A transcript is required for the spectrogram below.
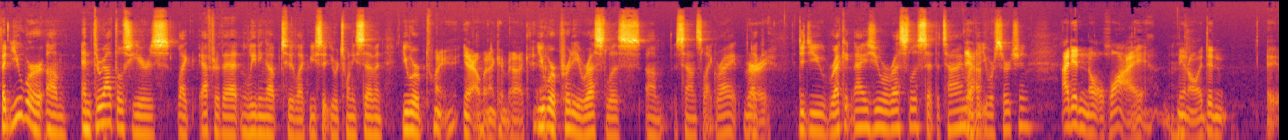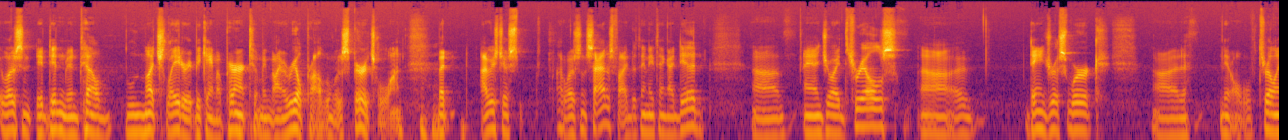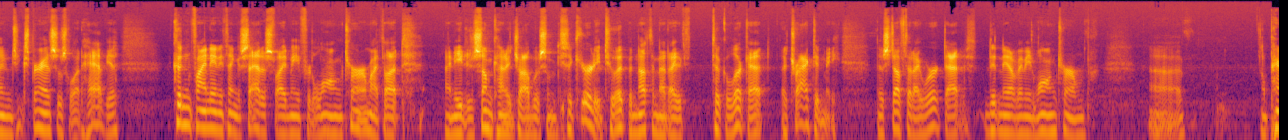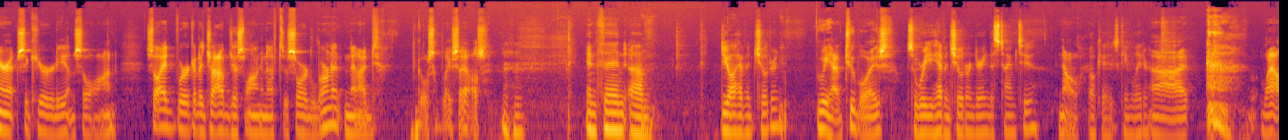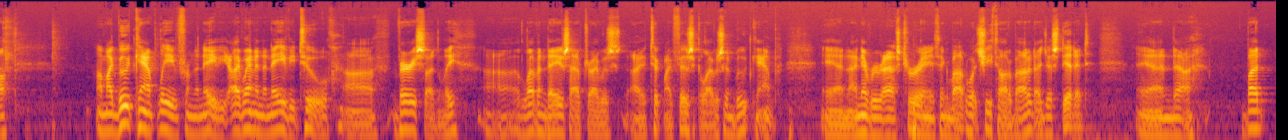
but you were, um, and throughout those years, like after that, and leading up to like you said, you were 27. You were 20. Yeah, when I came back, yeah. you were pretty restless. Um, sounds like right. Very. Like, did you recognize you were restless at the time, yeah. or that you were searching? I didn't know why. Mm-hmm. You know, it didn't. It wasn't. It didn't until much later it became apparent to me my real problem was a spiritual one. Mm-hmm. But I was just. I wasn't satisfied with anything I did. Uh, I enjoyed thrills. Uh, dangerous work, uh, you know, thrilling experiences, what have you. Couldn't find anything that satisfied me for the long term. I thought I needed some kind of job with some security to it, but nothing that I took a look at attracted me. The stuff that I worked at didn't have any long term uh, apparent security and so on. So I'd work at a job just long enough to sort of learn it, and then I'd go someplace else. And then, um, do you all have children? We have two boys. So were you having children during this time too? No. Okay, it came later. Uh, well, on my boot camp leave from the Navy, I went in the Navy too, uh, very suddenly. Uh, Eleven days after I was, I took my physical. I was in boot camp, and I never asked her anything about what she thought about it. I just did it, and uh, but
